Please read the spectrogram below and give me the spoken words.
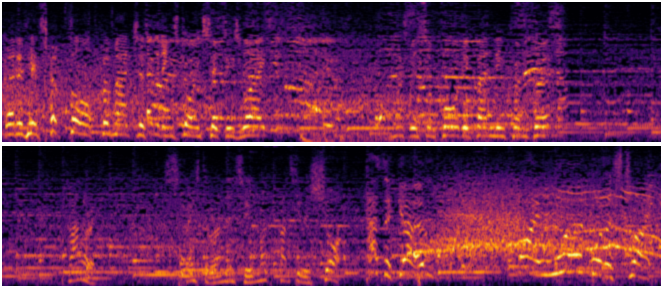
but it is a fourth for Manchester. Everything's going City's way. There's been some poor defending from Burton. Valery. Space to run into. Might fancy the shot. Has a go. My word, what a strike.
